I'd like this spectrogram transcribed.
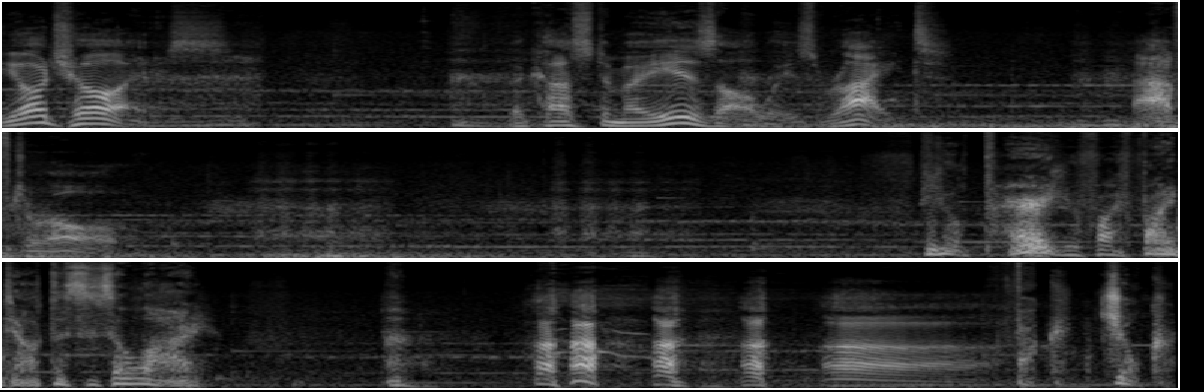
Your choice. The customer is always right. After all. You'll pay if I find out this is a lie. Fucking Joker.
